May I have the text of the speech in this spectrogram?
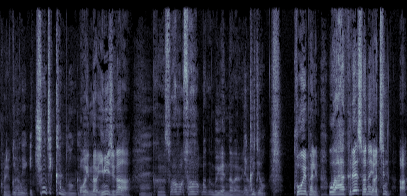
그러니까요. 이분에게 충직한 무언가. 뭐가 있나? 이미지가 네. 그 수업, 수업, 무기가 있나 봐요. 그죠? 그죠? 9518님. 와, 그래서 저는 여친, 아,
